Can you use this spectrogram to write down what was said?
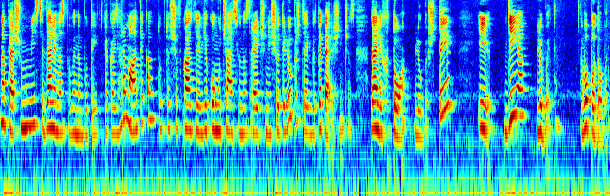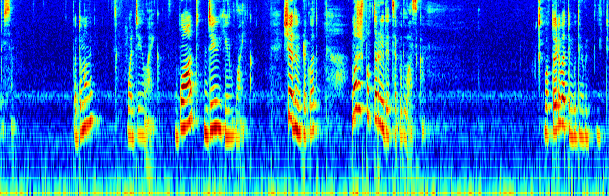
на першому місці. Далі в нас повинна бути якась граматика, тобто, що вказує, в якому часі у нас речення, що ти любиш, це якби теперішній час. Далі хто любиш ти і дія любити або подобатися. Подумали? What do you like? What do you like? Ще один приклад. Можеш повторити це, будь ласка. Повторювати буде repeat.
